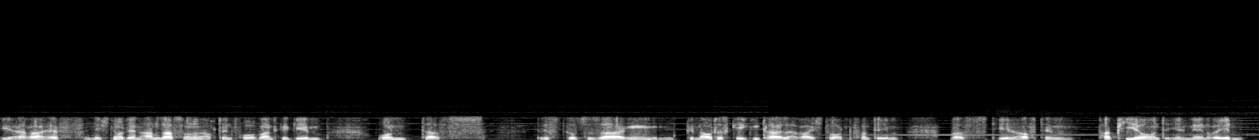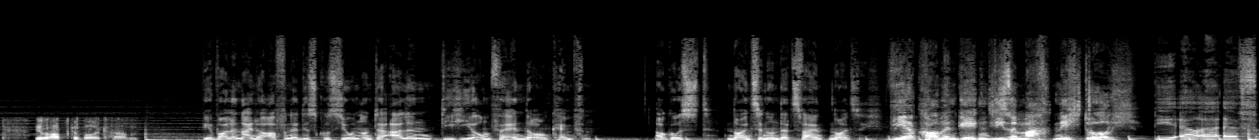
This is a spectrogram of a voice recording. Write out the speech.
die RAF nicht nur den Anlass, sondern auch den Vorwand gegeben. Und das ist sozusagen genau das Gegenteil erreicht worden von dem, was die auf dem Papier und in den Reden überhaupt gewollt haben. Wir wollen eine offene Diskussion unter allen, die hier um Veränderung kämpfen. August 1992. Wir kommen gegen diese Macht nicht durch. Die RAF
